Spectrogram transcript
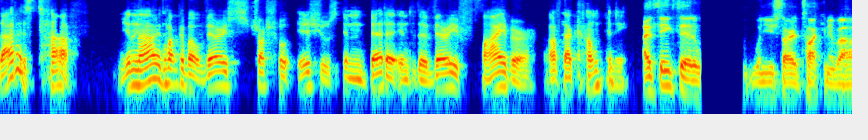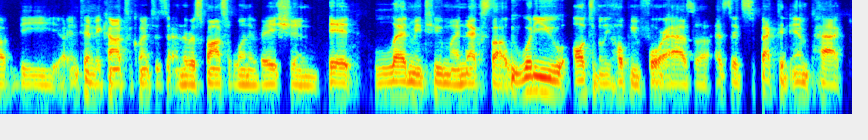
that is tough. You now you talk about very structural issues embedded into the very fiber of that company. I think that when you started talking about the uh, intended consequences and the responsible innovation, it led me to my next thought. What are you ultimately hoping for as a as expected impact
